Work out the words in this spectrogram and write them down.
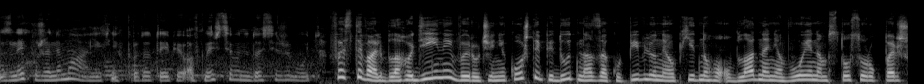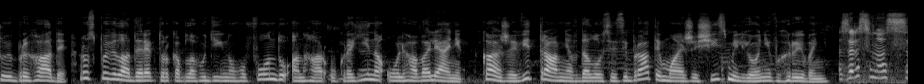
з них вже немає їхніх прототипів, а в книжці вони досі живуть. Фестиваль благодійний. Виручені кошти підуть на закупівлю необхідного обладнання воїнам 141-ї бригади, розповіла директорка благодійного фонду Ангар Україна Ольга Валянік. Каже, від травня вдалося зібрати майже 6 мільйонів гривень. Зараз у нас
